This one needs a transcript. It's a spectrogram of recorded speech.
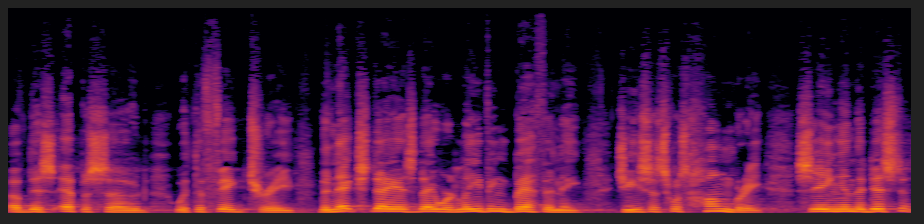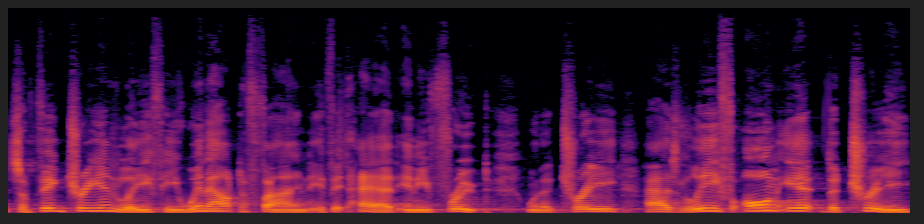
of this episode with the fig tree. The next day, as they were leaving Bethany, Jesus was hungry. Seeing in the distance a fig tree in leaf, he went out to find if it had any fruit. When a tree has leaf on it, the tree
